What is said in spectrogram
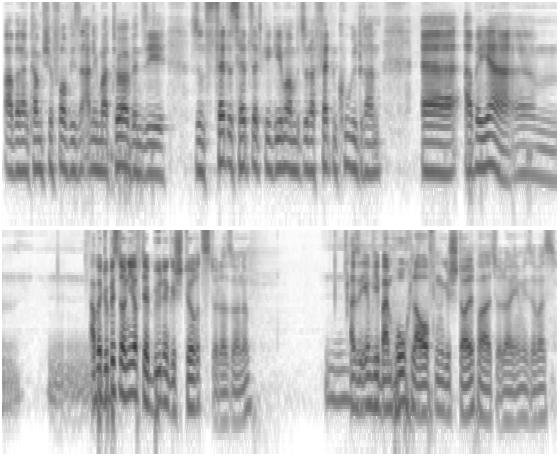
aber dann kam ich mir vor wie so ein Animateur, wenn sie so ein fettes Headset gegeben haben mit so einer fetten Kugel dran. Äh, aber ja, ähm, Aber du bist noch nie auf der Bühne gestürzt oder so, ne? Also irgendwie beim Hochlaufen gestolpert oder irgendwie sowas.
